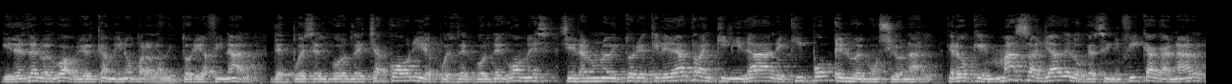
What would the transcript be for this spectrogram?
y desde luego abrió el camino para la victoria final. Después el gol de Chacón y después del gol de Gómez, si eran una victoria que le da tranquilidad al equipo en lo emocional. Creo que más allá de lo que significa ganar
